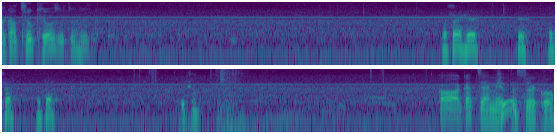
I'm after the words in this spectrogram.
I got two kills. What the heck? What's that here? Here. What's that? What's that? Take some. Oh, god damn it, Two? the circle.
